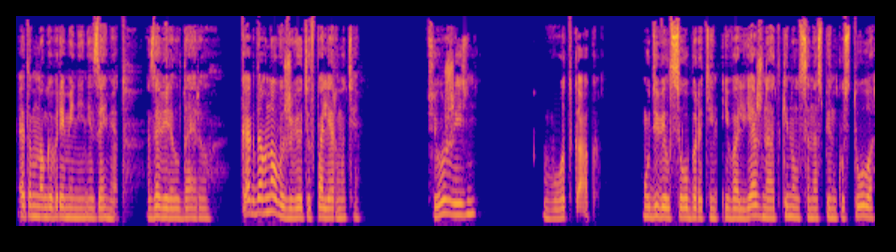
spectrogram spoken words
«Это много времени не займет», — заверил Дайрел. «Как давно вы живете в Палермуте?» «Всю жизнь». «Вот как?» — удивился оборотень и вальяжно откинулся на спинку стула,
